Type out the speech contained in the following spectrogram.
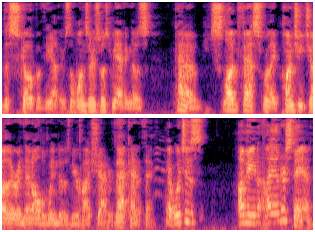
the scope of the others. The ones that are supposed to be having those kind of slugfests where they punch each other and then all the windows nearby shatter. That kind of thing. Yeah, which is, I mean, I understand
